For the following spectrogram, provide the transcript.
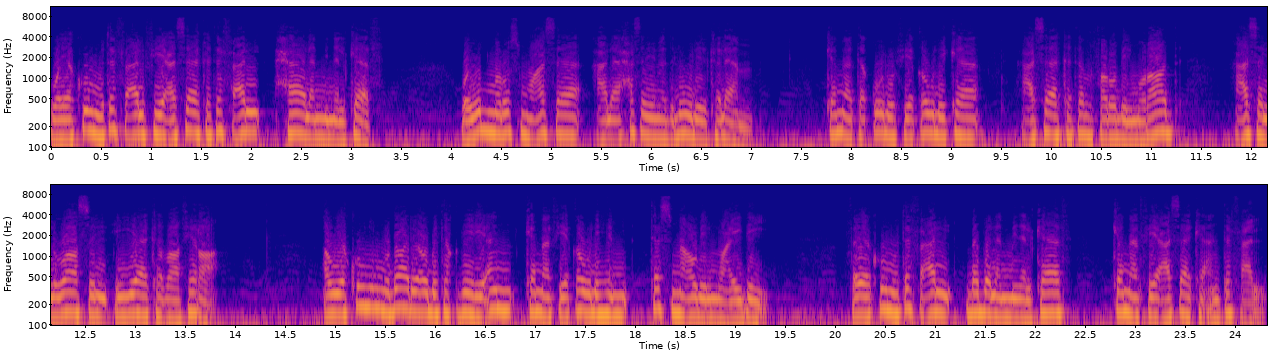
ويكون تفعل في عساك تفعل حالا من الكاف ويضمر اسم عسى على حسب مدلول الكلام كما تقول في قولك عساك تظفر بالمراد عسى الواصل إياك ظافرا أو يكون المضارع بتقدير أن كما في قولهم تسمع بالمعيدي فيكون تفعل بدلا من الكاف كما في عساك أن تفعل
